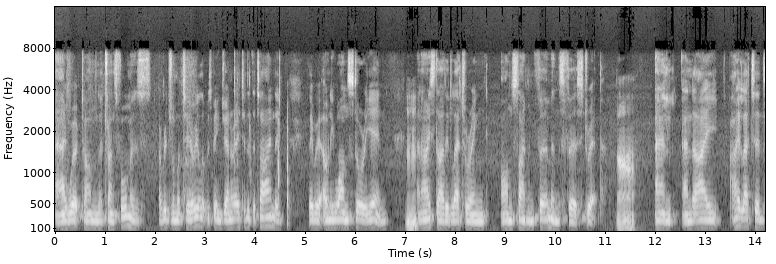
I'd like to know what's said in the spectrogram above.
I worked on the Transformers original material that was being generated at the time. They, they were only one story in mm-hmm. and I started lettering on Simon Furman's first strip. Ah. And and I I lettered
